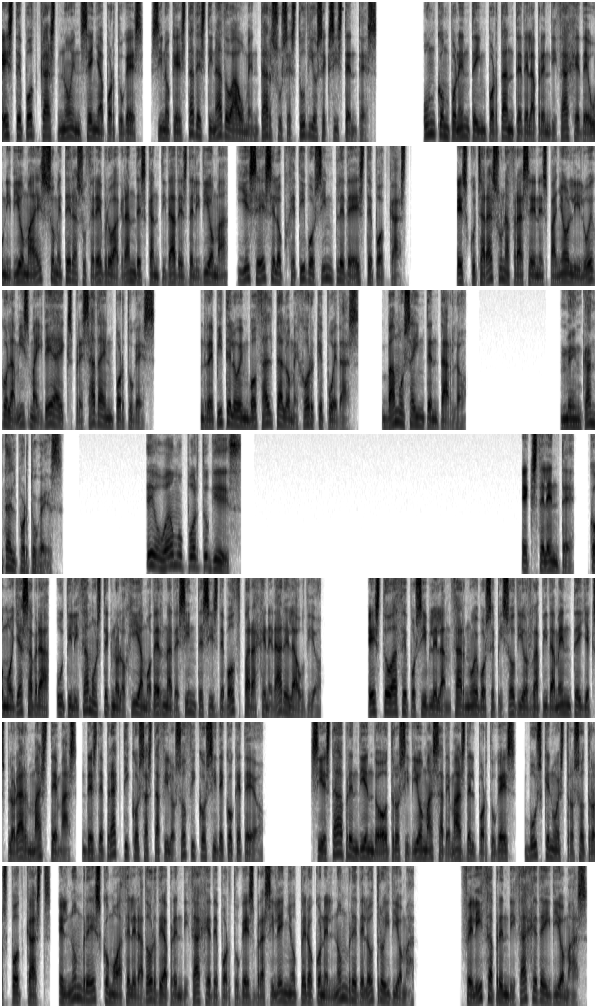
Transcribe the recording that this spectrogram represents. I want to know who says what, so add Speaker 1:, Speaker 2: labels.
Speaker 1: Este podcast no enseña portugués, sino que está destinado a aumentar sus estudios existentes. Un componente importante del aprendizaje de un idioma es someter a su cerebro a grandes cantidades del idioma, y ese es el objetivo simple de este podcast. Escucharás una frase en español y luego la misma idea expresada en portugués. Repítelo en voz alta lo mejor que puedas. Vamos a intentarlo.
Speaker 2: Me encanta el portugués.
Speaker 3: Eu amo português.
Speaker 1: Excelente. Como ya sabrá, utilizamos tecnología moderna de síntesis de voz para generar el audio. Esto hace posible lanzar nuevos episodios rápidamente y explorar más temas, desde prácticos hasta filosóficos y de coqueteo. Si está aprendiendo otros idiomas además del portugués, busque nuestros otros podcasts, el nombre es como acelerador de aprendizaje de portugués brasileño pero con el nombre del otro idioma. Feliz aprendizaje de idiomas.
